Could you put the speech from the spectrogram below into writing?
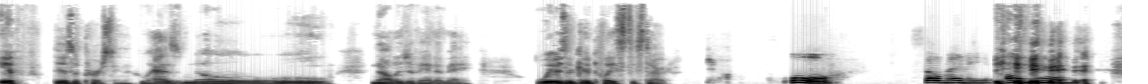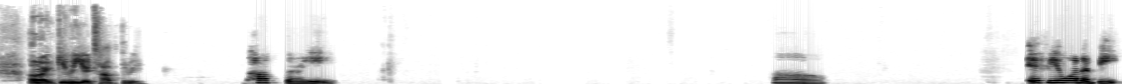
If there's a person who has no knowledge of anime, where's a good place to start? Oh, so many. Oh man. All right, give me your top three. Top three. Oh. If you want to be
